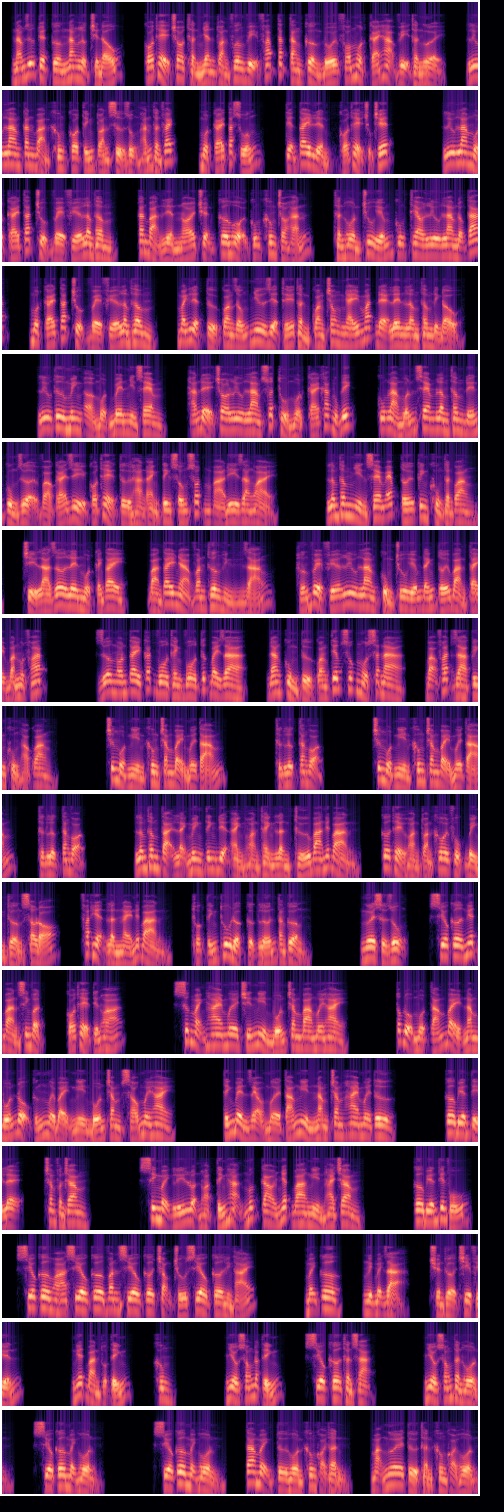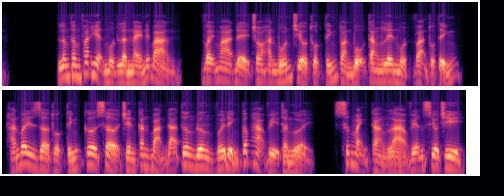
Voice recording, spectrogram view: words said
Nắm giữ tuyệt cường năng lực chiến đấu, có thể cho thần nhân toàn phương vị pháp tắc tăng cường đối phó một cái hạ vị thần người, lưu lam căn bản không có tính toán sử dụng hắn thần phách, một cái tắt xuống, tiện tay liền có thể trục chết lưu lam một cái tắt chụp về phía lâm thâm, căn bản liền nói chuyện cơ hội cũng không cho hắn, thần hồn chu hiếm cũng theo lưu lam động tác, một cái tắt chụp về phía lâm thâm, mãnh liệt tử quang giống như diệt thế thần quang trong nháy mắt đè lên lâm thâm đỉnh đầu. Lưu tư minh ở một bên nhìn xem, hắn để cho lưu lam xuất thủ một cái khác mục đích, cũng là muốn xem lâm thâm đến cùng dựa vào cái gì có thể từ hàn ảnh tinh sống sót mà đi ra ngoài. Lâm thâm nhìn xem ép tới kinh khủng thần quang, chỉ là giơ lên một cánh tay, bàn tay nhà văn thương hình dáng, hướng về phía lưu lam cùng chu hiếm đánh tới bàn tay bắn một phát. Giữa ngón tay cắt vô thanh vô tức bay ra, đang cùng tử quang tiếp xúc một sát na, bạo phát ra kinh khủng hào quang. Chương 1078, thực lực tăng vọt. Chương 1078, thực lực tăng vọt. Lâm Thâm tại Lạnh Minh Tinh Điện ảnh hoàn thành lần thứ 3 niết bàn, cơ thể hoàn toàn khôi phục bình thường sau đó, phát hiện lần này niết bàn, thuộc tính thu được cực lớn tăng cường. Người sử dụng, siêu cơ niết bàn sinh vật, có thể tiến hóa. Sức mạnh 29432, tốc độ 18754 độ cứng 17462, tính bền dẻo 18524, cơ biến tỷ lệ 100%, sinh mệnh lý luận hoạt tính hạn mức cao nhất 3200, cơ biến thiên phú, siêu cơ hóa siêu cơ văn siêu cơ trọng chú siêu cơ hình thái, mệnh cơ, nghịch mệnh giả, truyền thừa chi phiến, niết bàn thuộc tính, không, nhiều sóng đặc tính, siêu cơ thần xạ, nhiều sóng thần hồn, siêu cơ mệnh hồn, siêu cơ mệnh hồn, ta mệnh từ hồn không khỏi thần, mạng ngươi từ thần không khỏi hồn. Lâm Thâm phát hiện một lần này niết bàn, vậy mà để cho hắn bốn triệu thuộc tính toàn bộ tăng lên một vạn thuộc tính, hắn bây giờ thuộc tính cơ sở trên căn bản đã tương đương với đỉnh cấp hạ vị thần người sức mạnh càng là viễn siêu chi.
